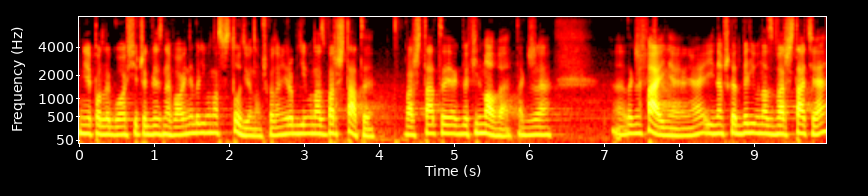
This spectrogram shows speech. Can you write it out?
Niepodległości czy Gwiezdne Wojny, byli u nas w studiu na przykład. Oni robili u nas warsztaty. Warsztaty jakby filmowe, także, także fajnie. Nie? I na przykład byli u nas w warsztacie,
